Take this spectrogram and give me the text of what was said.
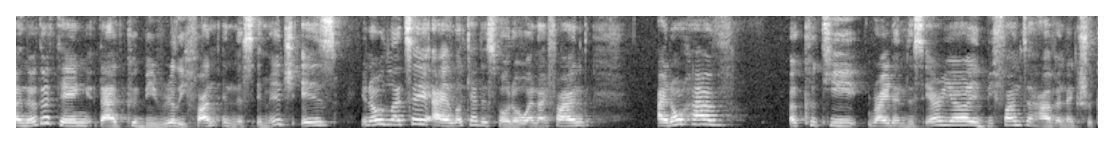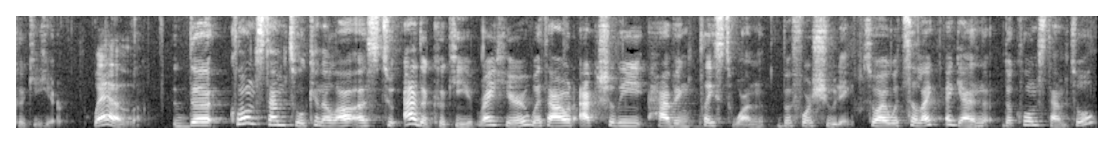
Another thing that could be really fun in this image is, you know, let's say I look at this photo and I find I don't have a cookie right in this area. It'd be fun to have an extra cookie here. Well, the clone stamp tool can allow us to add a cookie right here without actually having placed one before shooting. So I would select again the clone stamp tool.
